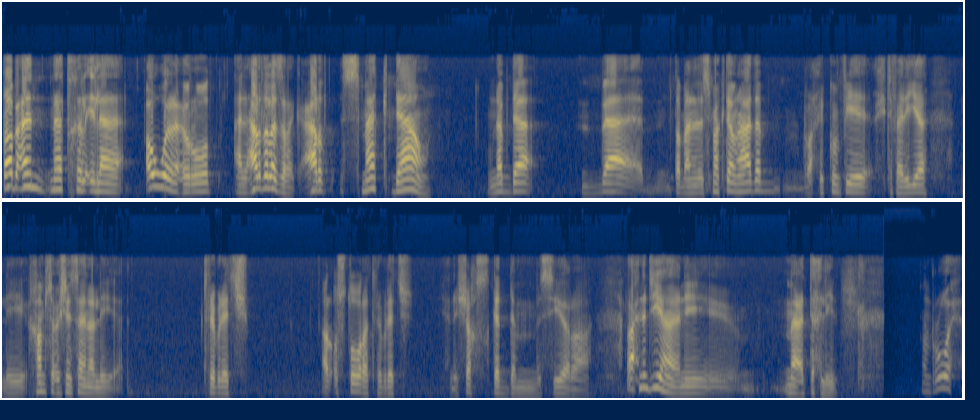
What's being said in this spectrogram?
طبعا ندخل إلى أول العروض العرض الأزرق عرض SmackDown. ونبدأ ب... طبعا ال SmackDown هذا راح يكون فيه احتفالية ل 25 سنة ل Triple H الأسطورة Triple H يعني شخص قدم مسيرة. راح نجيها يعني مع التحليل. نروح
